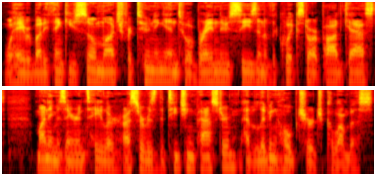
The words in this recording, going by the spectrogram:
Well, hey, everybody, thank you so much for tuning in to a brand new season of the Quick Start Podcast. My name is Aaron Taylor. I serve as the teaching pastor at Living Hope Church Columbus.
